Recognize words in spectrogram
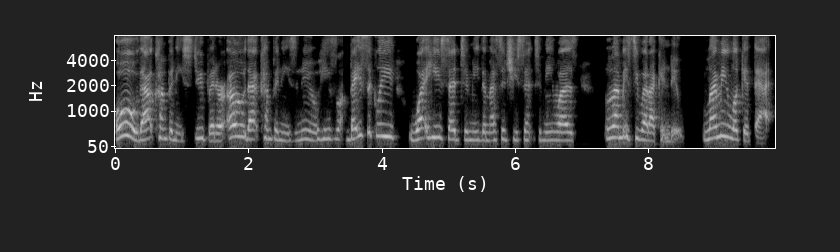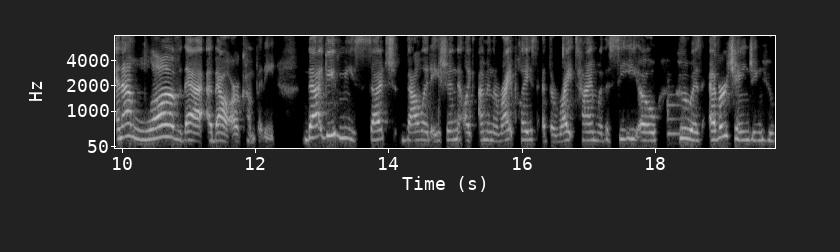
oh, that company's stupid or oh, that company's new. He's basically what he said to me, the message he sent to me was, let me see what I can do. Let me look at that. And I love that about our company. That gave me such validation that, like, I'm in the right place at the right time with a CEO who is ever changing, who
